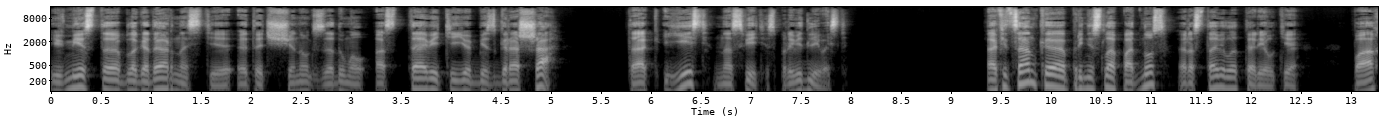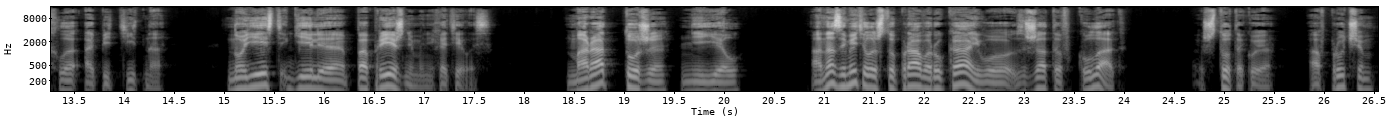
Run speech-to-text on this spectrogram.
И вместо благодарности этот щенок задумал оставить ее без гроша. Так есть на свете справедливость. Официантка принесла поднос, расставила тарелки. Пахло аппетитно. Но есть Гелия по-прежнему не хотелось. Марат тоже не ел. Она заметила, что правая рука его сжата в кулак. Что такое? А, впрочем,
